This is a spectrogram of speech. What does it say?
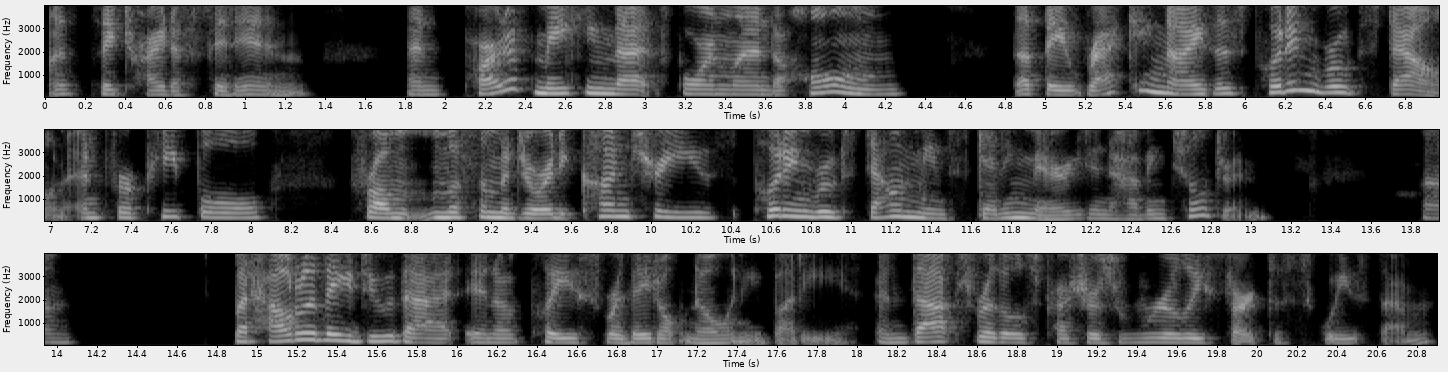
as they try to fit in. And part of making that foreign land a home that they recognize is putting roots down. And for people from Muslim majority countries, putting roots down means getting married and having children. Um, but how do they do that in a place where they don't know anybody? And that's where those pressures really start to squeeze them.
